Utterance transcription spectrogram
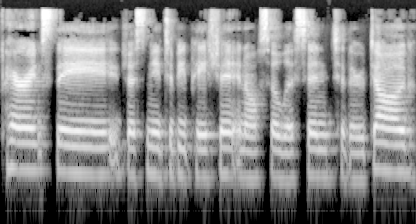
parents, they just need to be patient and also listen to their dog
